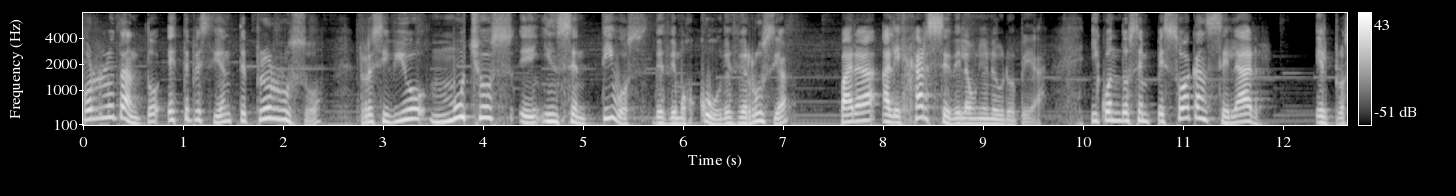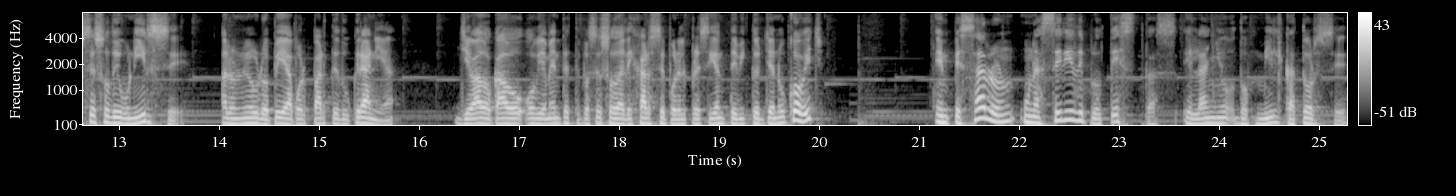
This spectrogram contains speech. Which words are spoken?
Por lo tanto, este presidente prorruso recibió muchos eh, incentivos desde Moscú, desde Rusia, para alejarse de la Unión Europea. Y cuando se empezó a cancelar el proceso de unirse a la Unión Europea por parte de Ucrania, llevado a cabo obviamente este proceso de alejarse por el presidente Viktor Yanukovych, empezaron una serie de protestas el año 2014,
